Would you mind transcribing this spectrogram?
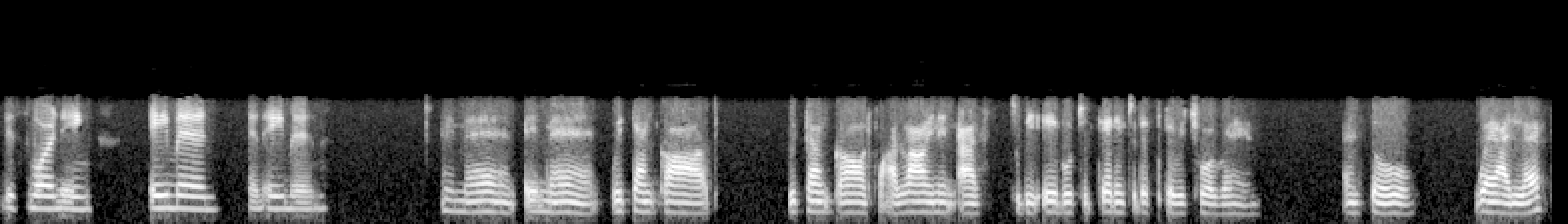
this morning. Amen and amen. Amen. Amen. We thank God. We thank God for allowing us to be able to get into the spiritual realm. And so, where I left,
